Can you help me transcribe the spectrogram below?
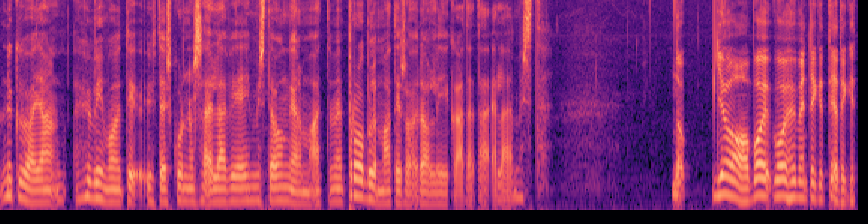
nykyajan hyvinvointiyhteiskunnassa elävien ihmisten ongelma, että me problematisoidaan liikaa tätä elämistä. No joo, voi, voi hyvin tietenkin,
